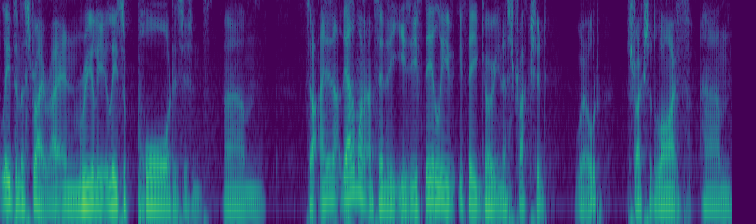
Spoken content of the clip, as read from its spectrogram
leads them astray, right? And really it leads to poor decisions. Um, so and the other one uncertainty is if they live if they go in a structured world, structured life, um,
